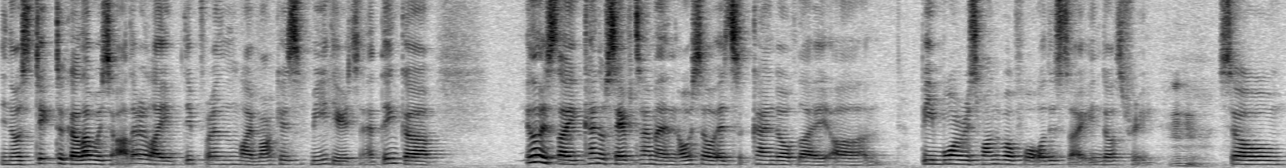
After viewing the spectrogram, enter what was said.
you know, stick together with other like different like markets medias, I think, uh, you know, it's like kind of save time and also it's kind of like um, be more responsible for all this like industry. hmm So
